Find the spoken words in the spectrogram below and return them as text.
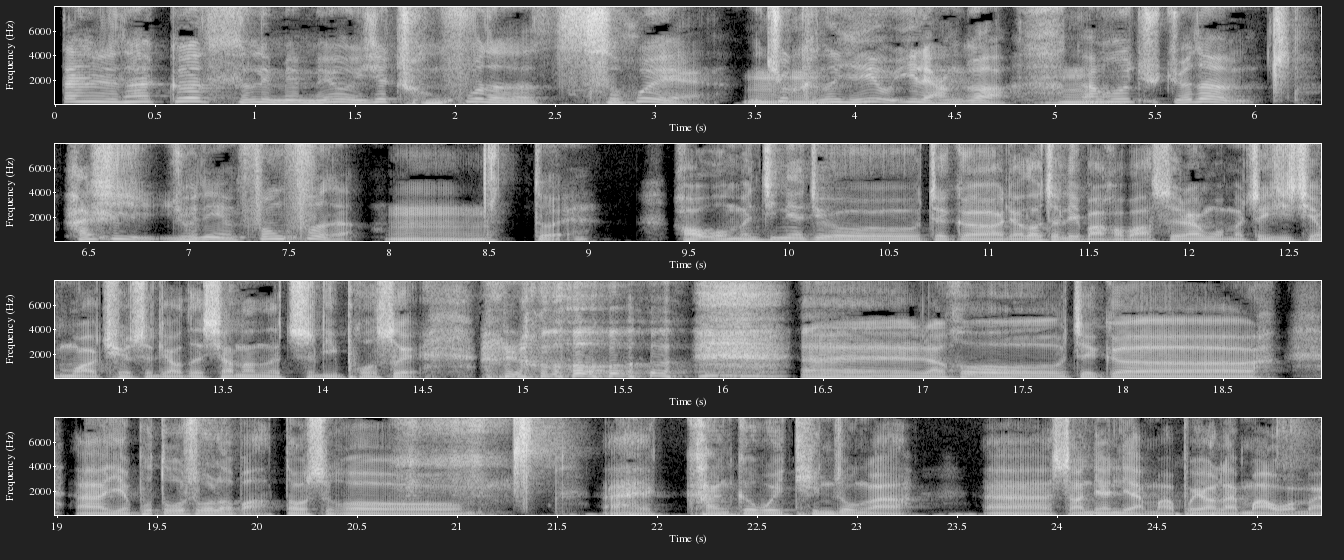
但是他歌词里面没有一些重复的词汇，哎，就可能也有一两个，但我就觉得还是有点丰富的。嗯，对，好，我们今天就这个聊到这里吧，好吧？虽然我们这期节目啊，确实聊得相当的支离破碎，然后，呃，然后这个啊、也不多说了吧，到时候，哎，看各位听众啊。呃，赏点脸嘛，不要来骂我们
